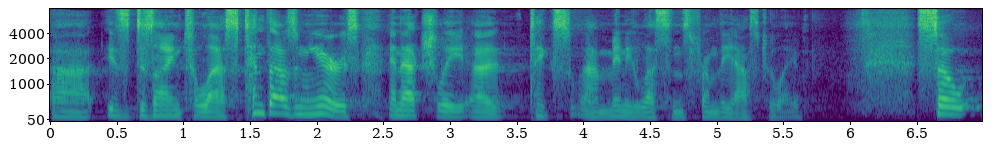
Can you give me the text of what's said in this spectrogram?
uh, is designed to last 10,000 years and actually uh, takes uh, many lessons from the astrolabe. So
